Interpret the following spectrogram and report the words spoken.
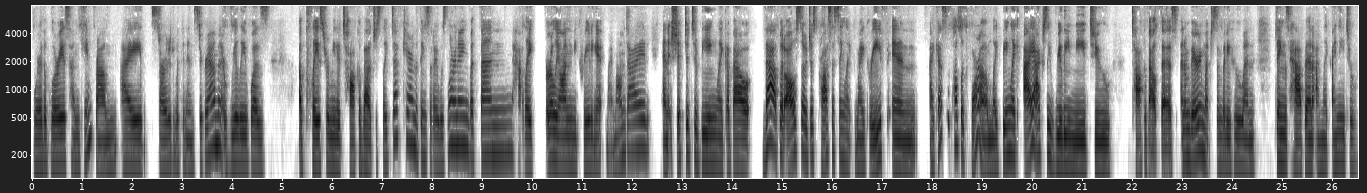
where the glorious hum came from. I started with an instagram and it really was a place for me to talk about just like death care and the things that i was learning. But then like early on in me creating it my mom died and it shifted to being like about that but also just processing like my grief in I guess, a public forum, like being like, I actually really need to talk about this. And I'm very much somebody who, when things happen, I'm like, I need to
